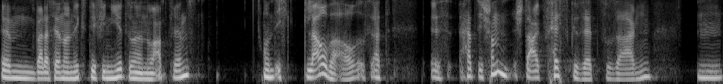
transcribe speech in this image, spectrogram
ähm, weil das ja noch nichts definiert, sondern nur abgrenzt. Und ich glaube auch, es hat, es hat sich schon stark festgesetzt zu sagen, mh,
